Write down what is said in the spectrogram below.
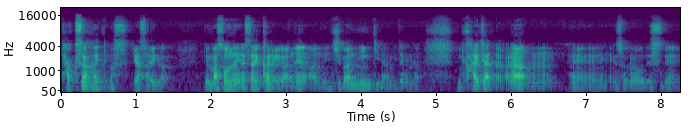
たくさん入ってます野菜がで、まあそんな野菜カレーがね、あの一番人気だみたいな、書いてあったかな。うん。えー、それをですね、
